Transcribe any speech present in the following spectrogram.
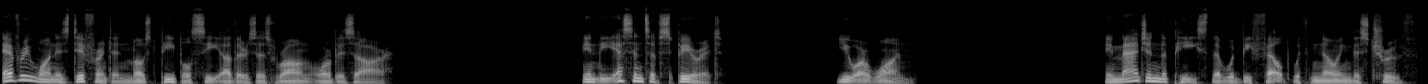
Everyone is different, and most people see others as wrong or bizarre. In the essence of spirit, you are one. Imagine the peace that would be felt with knowing this truth.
